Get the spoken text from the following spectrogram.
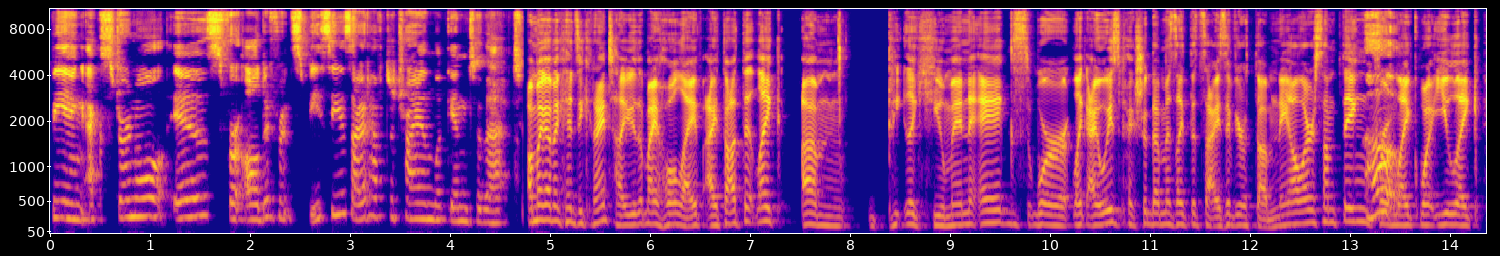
being external is for all different species. I would have to try and look into that. Oh my god mackenzie can i tell you that my whole life i thought that like um like human eggs were like I always pictured them as like the size of your thumbnail or something oh. from like what you like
